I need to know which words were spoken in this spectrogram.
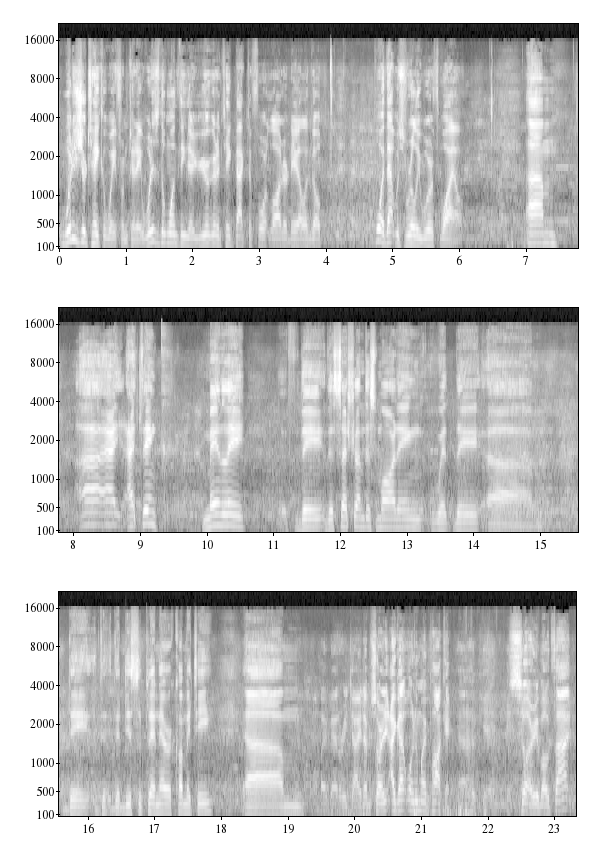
What is your takeaway from today? What is the one thing that you're going to take back to Fort Lauderdale and go, boy, that was really worthwhile? Um, I, I think mainly the the session this morning with the um, the, the, the disciplinary committee. Um, My battery died. I'm sorry. I got one in my pocket. okay. Sorry about that.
